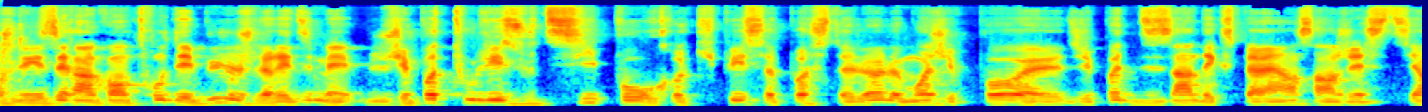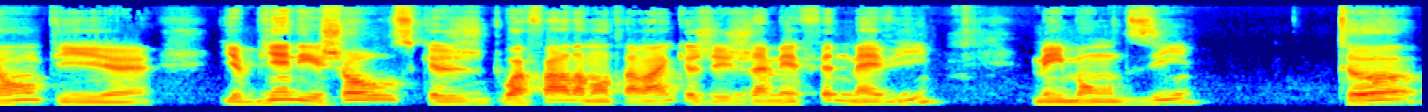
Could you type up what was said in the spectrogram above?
je, les ai rencontrés au début, je leur ai dit, mais je n'ai pas tous les outils pour occuper ce poste-là. Moi, je n'ai pas, euh, pas 10 ans d'expérience en gestion. Puis, euh, il y a bien des choses que je dois faire dans mon travail que je n'ai jamais fait de ma vie. Mais ils m'ont dit, tu as,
